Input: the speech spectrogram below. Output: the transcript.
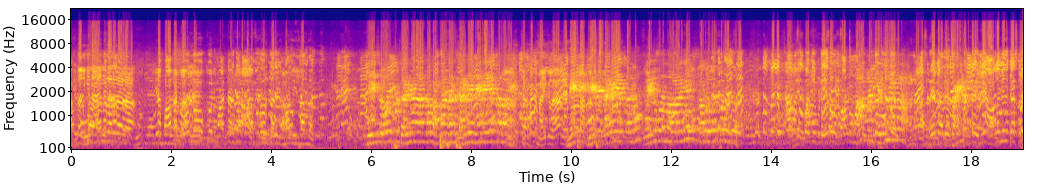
అందరికీ న్యాయం జరగాల. మాట్లాడతారు సర్వే. చెప్పండి మైకులా? లేకపోతే ఇప్పుడు ఏదో పాపం రేపు అదే పంట ఇల్లే వాళ్ళ మీద కష్టం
